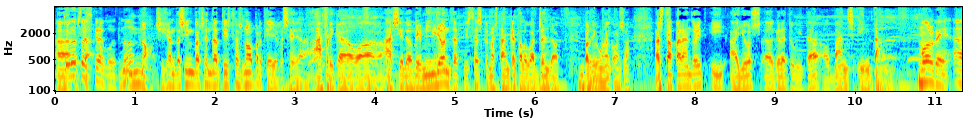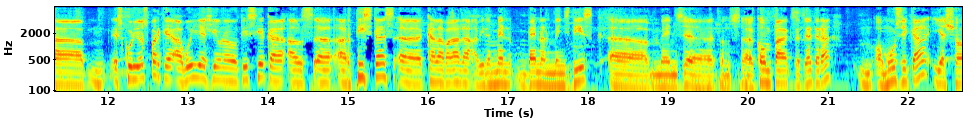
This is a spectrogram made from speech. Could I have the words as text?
eh, Tu no t'ho has cregut, no? No, 65% d'artistes no, perquè jo que sé, a Àfrica o a Àsia deu haver milions d'artistes que no estan catalogats enlloc, per dir alguna cosa. Està per Android i iOS eh, gratuïta, el Bands in Town. Molt bé. Uh, és curiós perquè avui llegia una notícia que els uh, artistes uh, cada vegada, evidentment, venen menys disc, uh, menys uh, doncs, uh, compacts, etc o música, i això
